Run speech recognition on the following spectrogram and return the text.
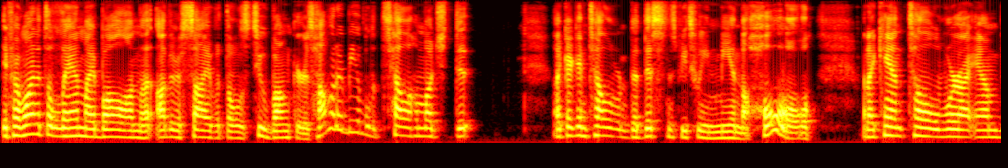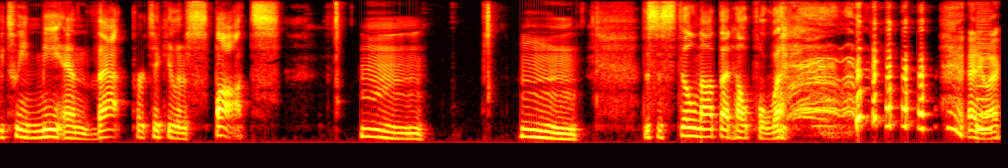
if I wanted to land my ball on the other side with those two bunkers, how would I be able to tell how much, like I can tell the distance between me and the hole, but I can't tell where I am between me and that particular spot. Hmm. Hmm. This is still not that helpful. anyway,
